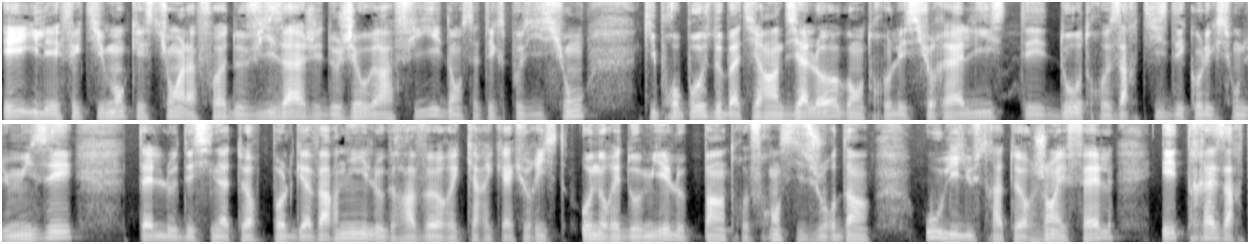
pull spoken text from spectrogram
Et il est effectivement question à la fois de visage et de géographie dans cette exposition qui propose de bâtir un dialogue entre les surréalistes et d'autres artistes des collections du musée tels le dessinateur Paul Gavarni, le graveur et caricaturiste Honoré Daumier, le peintre Francis Jourdain ou l'illustrateur Jean Eiffel et très artistes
